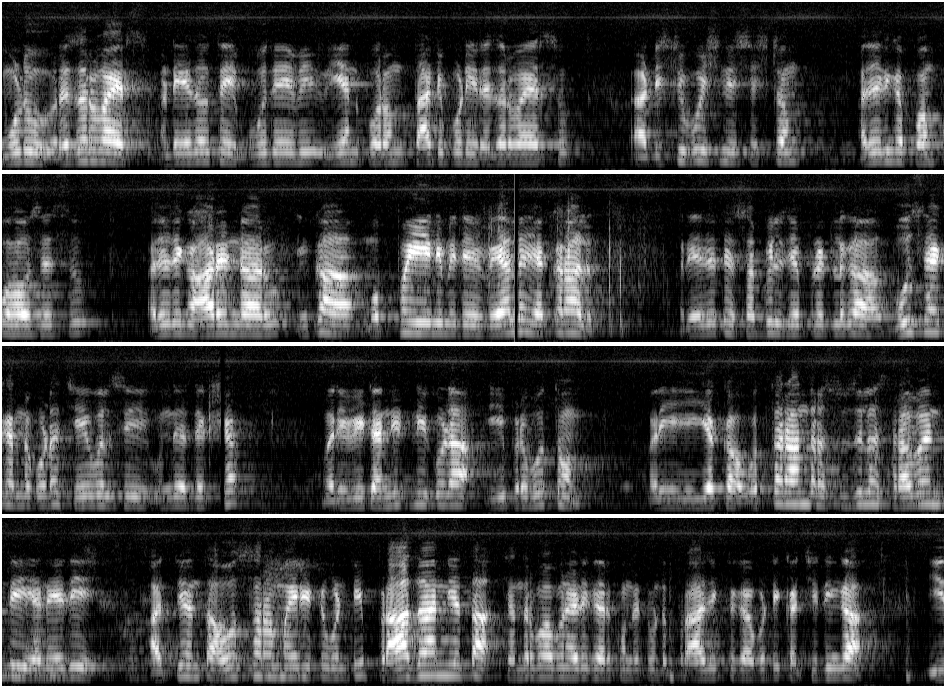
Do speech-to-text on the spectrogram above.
మూడు రిజర్వాయర్స్ అంటే ఏదైతే Bhudevi Viyanpuram Tatipudi reservoirs distribution system అదేవిధంగా పంపు హౌసెస్ అదేవిధంగా ఆర్ అండ్ ఇంకా ముప్పై ఎనిమిది వేల ఎకరాలు. మరి ఏదైతే సభ్యులు చెప్పినట్లుగా భూసేకరణ కూడా చేయవలసి ఉంది అధ్యక్ష. మరి వీటన్నిటినీ కూడా ఈ ప్రభుత్వం మరి ఈ యొక్క ఉత్తరాంధ్ర సుజుల స్రవంతి అనేది అత్యంత అవసరమైనటువంటి ప్రాధాన్యత చంద్రబాబు నాయుడు గారికి ఉన్నటువంటి ప్రాజెక్టు కాబట్టి ఖచ్చితంగా ఈ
